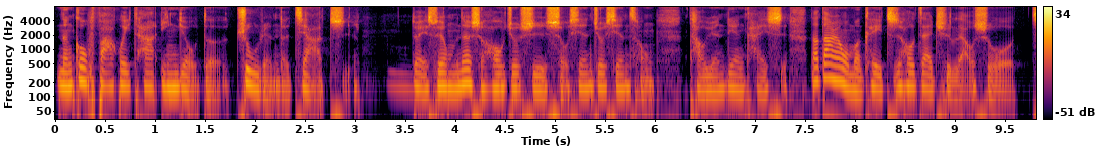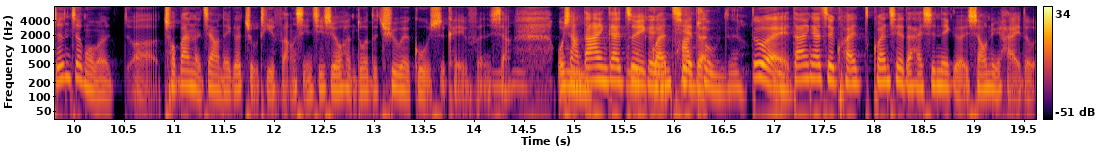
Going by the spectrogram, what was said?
能够发挥它应有的助人的价值。对，所以我们那时候就是首先就先从桃园店开始。那当然，我们可以之后再去聊说，真正我们呃筹办了这样的一个主题房型，其实有很多的趣味故事可以分享。我想大家应该最关切的，对，大家应该最关关切的还是那个小女孩的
